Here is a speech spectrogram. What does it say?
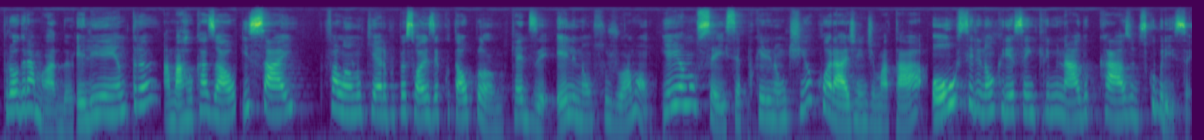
programada. Ele entra, amarra o casal e sai falando que era pro pessoal executar o plano. Quer dizer, ele não sujou a mão. E aí eu não sei se é porque ele não tinha coragem de matar ou se ele não queria ser incriminado caso descobrissem.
